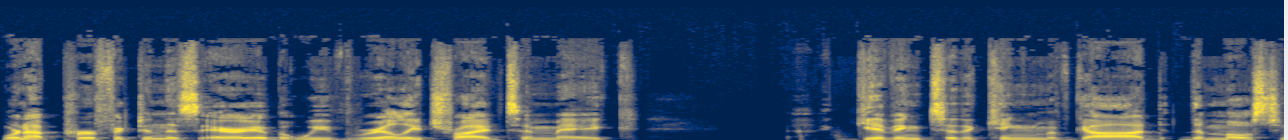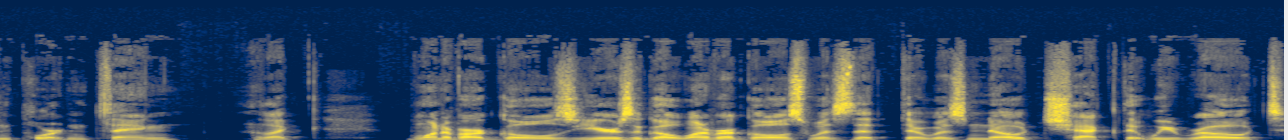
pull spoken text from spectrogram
we're not perfect in this area, but we've really tried to make giving to the kingdom of God the most important thing. Like one of our goals years ago, one of our goals was that there was no check that we wrote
